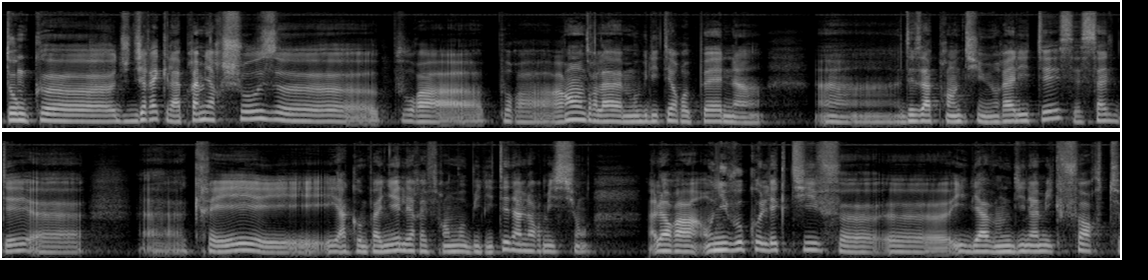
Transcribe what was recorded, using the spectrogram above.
Donc, je dirais que la première chose pour, pour rendre la mobilité européenne des apprentis une réalité, c'est celle de créer et, et, accompagner les référents mobilité dans leur mission. Alors, au niveau collectif, euh, euh, il y a une dynamique forte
